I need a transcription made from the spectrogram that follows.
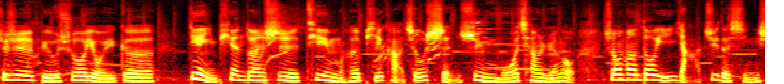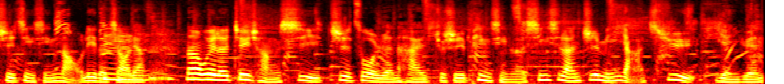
就是比如说有一个电影片段是 Tim 和皮卡丘审讯魔强人偶，双方都以哑剧的形式进行脑力的较量。那为了这场戏，制作人还就是聘请了新西兰知名哑剧演员、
